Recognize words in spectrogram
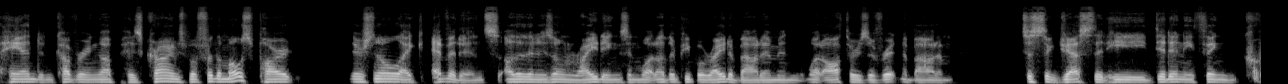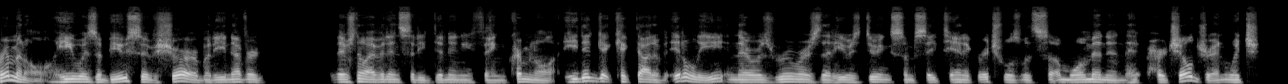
hand in covering up his crimes, but for the most part, there's no like evidence other than his own writings and what other people write about him and what authors have written about him to suggest that he did anything criminal. He was abusive, sure, but he never there's no evidence that he did anything criminal. He did get kicked out of Italy, and there was rumors that he was doing some satanic rituals with some woman and her children. Which,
